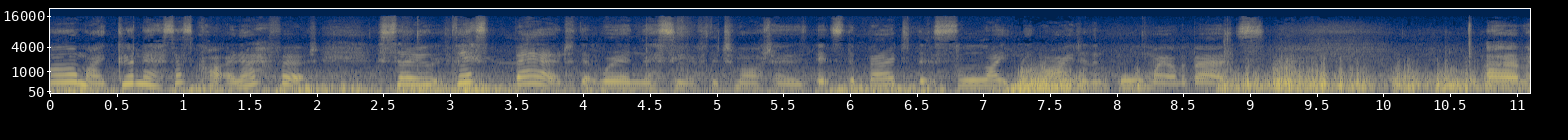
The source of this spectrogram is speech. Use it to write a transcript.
Oh my goodness, that's quite an effort. So this bed that we're in this year for the tomatoes, it's the bed that's slightly wider than all my other beds. Um,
